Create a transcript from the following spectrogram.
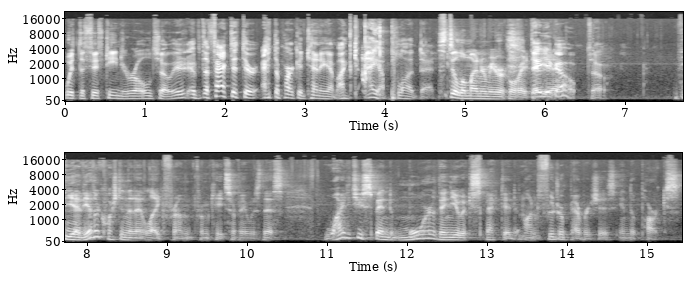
with the 15 year old? So it, if the fact that they're at the park at 10 a.m., I, I applaud that. Still a minor miracle, right there. There you yeah. go. So The, uh, the other question that I like from, from Kate's survey was this Why did you spend more than you expected on food or beverages in the parks?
